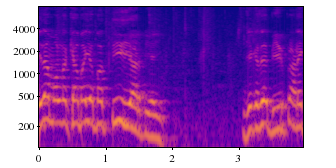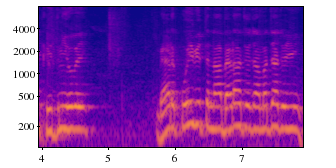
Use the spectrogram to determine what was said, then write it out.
ਇਹਦਾ ਮੁੱਲ ਰੱਖਿਆ ਬਾਈ ਆਪਾਂ 30000 ਰੁਪਏ ਜੀ। ਜੇ ਕਿਸੇ ਵੀਰ ਭਰਾ ਨੇ ਖਰੀਦਣੀ ਹੋਵੇ ਬੈੜ ਕੋਈ ਵੀ ਤਿੰਨਾਂ ਬੈੜਾਂ ਚੋਂ ਜਾਂ ਮੱਝਾਂ ਚੋਂ ਜੀ,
